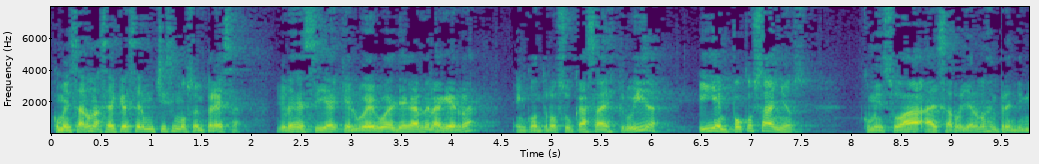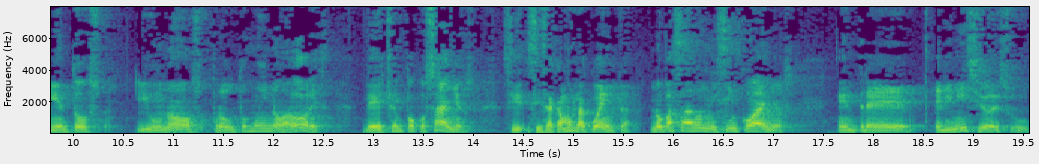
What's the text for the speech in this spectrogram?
comenzaron a hacer crecer muchísimo su empresa. Yo les decía que luego de llegar de la guerra encontró su casa destruida y en pocos años comenzó a, desarrollar unos emprendimientos y unos productos muy innovadores. De hecho, en pocos años, si, si sacamos la cuenta, no pasaron ni cinco años entre el inicio de su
